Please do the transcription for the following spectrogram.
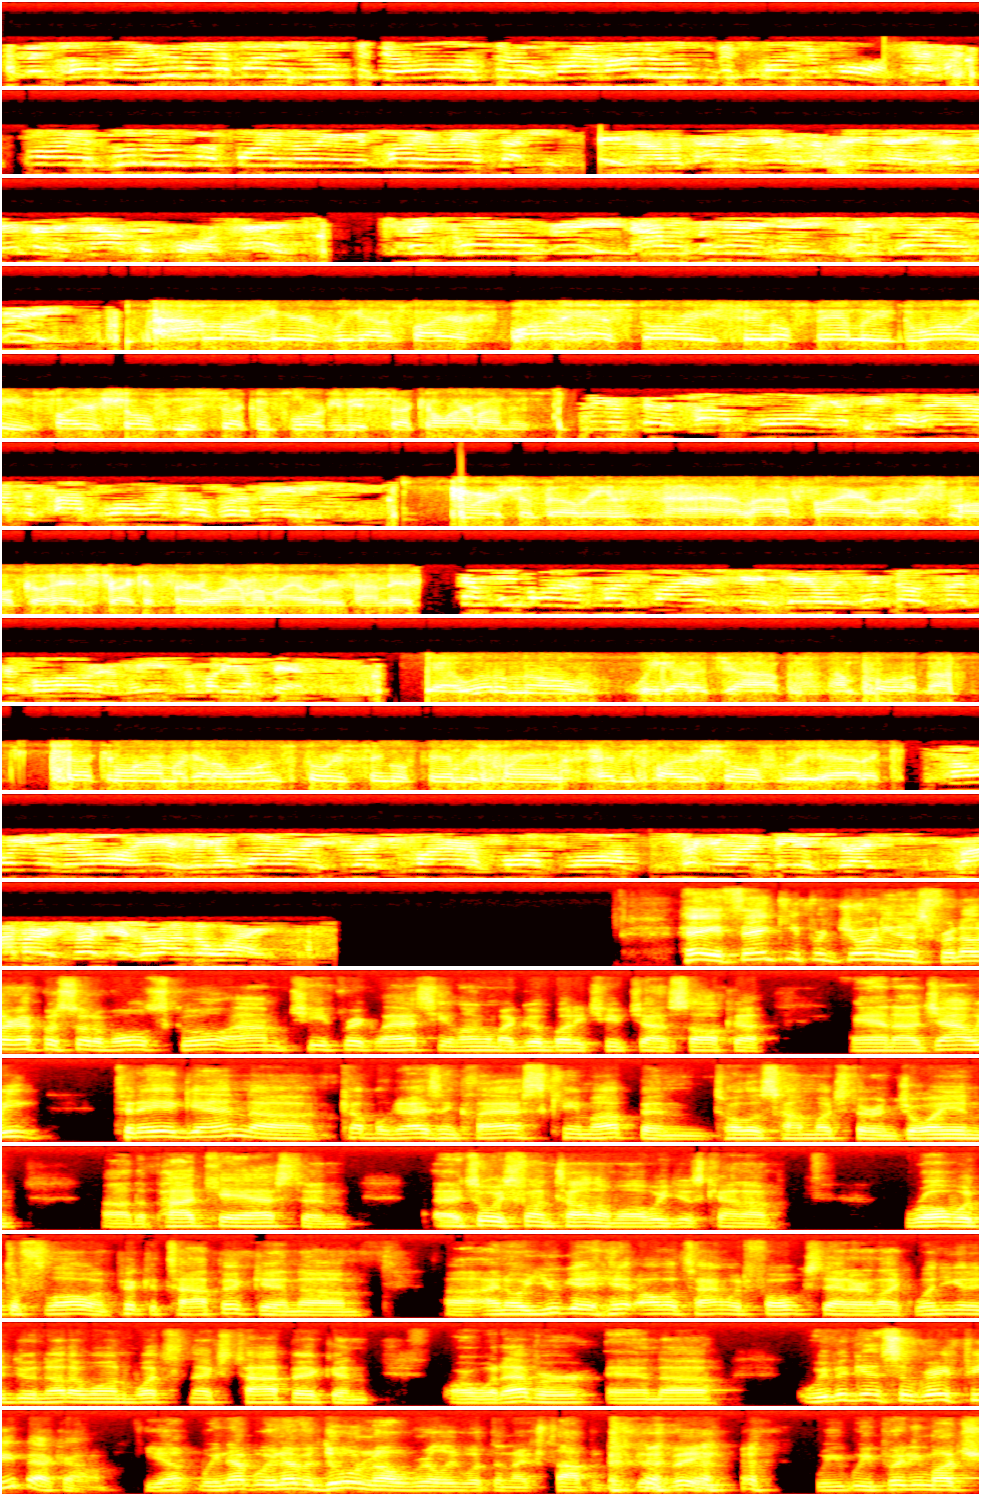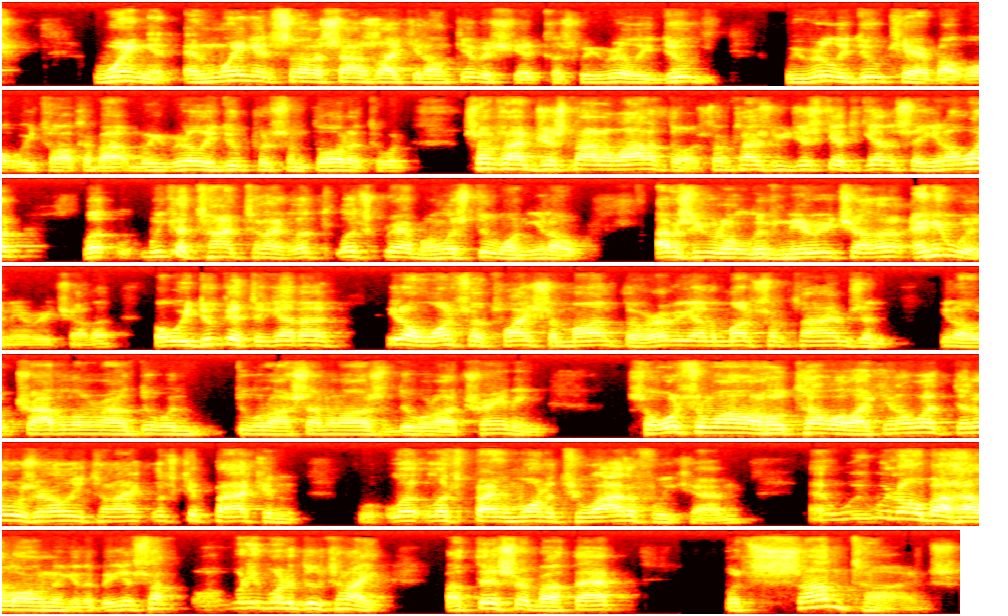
I've been told by everybody up on this roof that they're all off the roof. I am on the roof of exposure four. Got fire through the roof of the fire building in the entire rear section. Now remember, given the payday, has he been accounted for? Kate. 610B. That was the name date. 610B. I'm uh, here. We got a fire. One and a half story, single family dwelling. Fire shown from the second floor. Give me a second alarm on this. Coming up to the top floor. I got people hanging out the top floor windows with a baby. Commercial building. Uh, a lot of fire, a lot of smoke. Go ahead and strike a third alarm on my orders on this. Got people on the front fire escape here with windows vented below them. We need somebody up there. Yeah, let them know we got a job. I'm pulling up now. Second alarm, I got a one-story single-family frame. Heavy fire showing from the attic. So we're using all hands. We got one line stretch, fire on the fourth floor, second line being stretched. Primary searches are underway. Hey, thank you for joining us for another episode of Old School. I'm Chief Rick Lasky, along with my good buddy Chief John Salka. And uh, John, we today again, uh, a couple guys in class came up and told us how much they're enjoying uh, the podcast, and it's always fun telling them. Well, we just kind of roll with the flow and pick a topic. And um, uh, I know you get hit all the time with folks that are like, "When are you going to do another one? What's the next topic?" and or whatever. And uh, we've been getting some great feedback on them. Yep, we never we never do know really what the next topic is going to be. we we pretty much wing it, and wing it sort of sounds like you don't give a shit because we really do. We really do care about what we talk about, and we really do put some thought into it. Sometimes just not a lot of thought. Sometimes we just get together and say, you know what, Let, we got time tonight. Let's let's grab one. Let's do one. You know, obviously we don't live near each other, anywhere near each other, but we do get together. You know, once or twice a month, or every other month sometimes, and you know, traveling around doing doing our seminars and doing our training. So once in a while in a hotel, we're like, you know what, dinner was early tonight. Let's get back and let, let's bang one or two out if we can. And we would know about how long they're going to be. It's not, what do you want to do tonight? About this or about that? But sometimes,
